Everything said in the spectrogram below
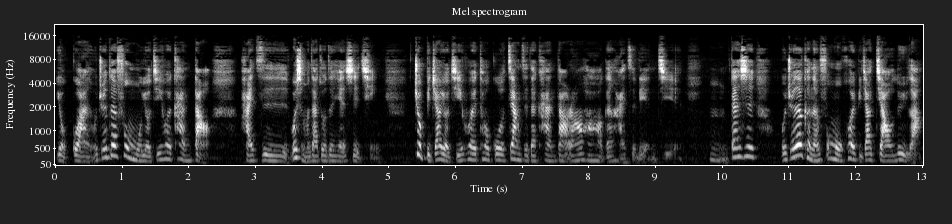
有关？我觉得父母有机会看到孩子为什么在做这些事情，就比较有机会透过这样子的看到，然后好好跟孩子连接。嗯，但是我觉得可能父母会比较焦虑啦。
